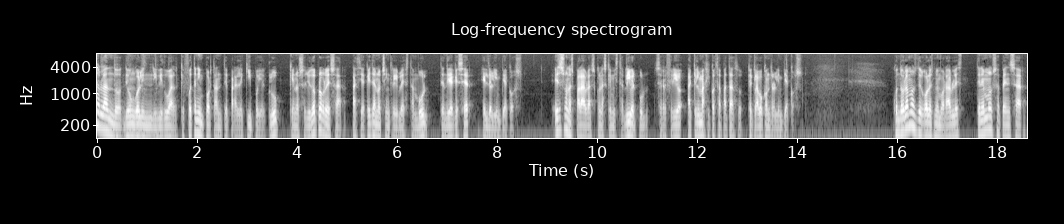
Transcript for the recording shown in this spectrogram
Hablando de un gol individual que fue tan importante para el equipo y el club que nos ayudó a progresar hacia aquella noche increíble de Estambul, tendría que ser el de Olympiacos. Esas son las palabras con las que Mr. Liverpool se refirió a aquel mágico zapatazo que clavó contra Olympiacos. Cuando hablamos de goles memorables, tenemos a pensar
